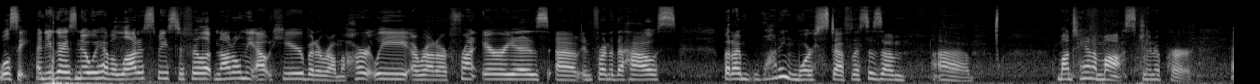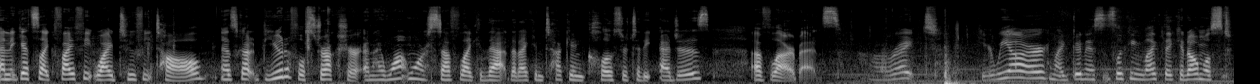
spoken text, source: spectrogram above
we'll see. And you guys know we have a lot of space to fill up, not only out here, but around the Hartley, around our front areas, uh, in front of the house. But I'm wanting more stuff. This is um, uh, Montana moss, juniper. And it gets like five feet wide, two feet tall. And it's got beautiful structure. And I want more stuff like that that I can tuck in closer to the edges of flower beds. All right, here we are. My goodness, it's looking like they could almost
